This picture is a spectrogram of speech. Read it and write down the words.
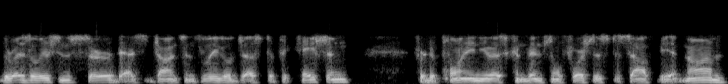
The resolution served as Johnson's legal justification for deploying U.S. conventional forces to South Vietnam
